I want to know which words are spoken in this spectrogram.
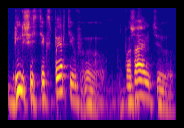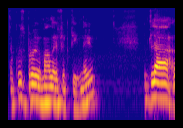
більшість експертів е, вважають е, таку зброю малоефективною для е,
